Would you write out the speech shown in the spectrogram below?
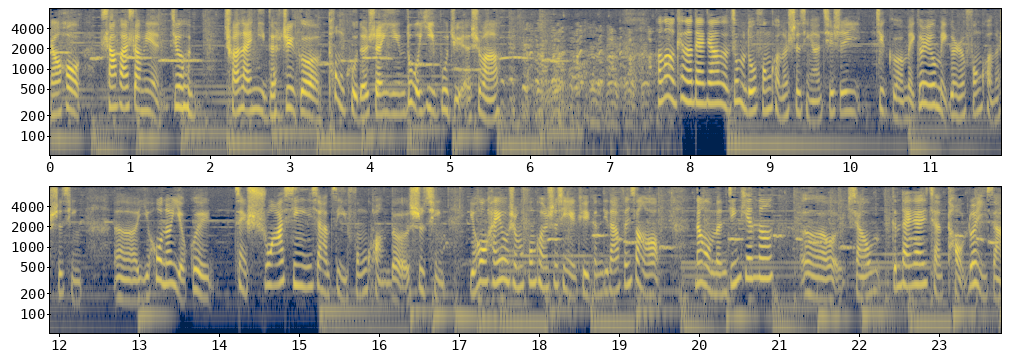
然后沙发上面就传来你的这个痛苦的声音，络绎不绝，是吗？好了，看到大家的这么多疯狂的事情啊，其实这个每个人有每个人疯狂的事情，呃，以后呢也会再刷新一下自己疯狂的事情。以后还有什么疯狂的事情，也可以跟滴答分享哦。那我们今天呢，呃，想要跟大家一起讨论一下，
